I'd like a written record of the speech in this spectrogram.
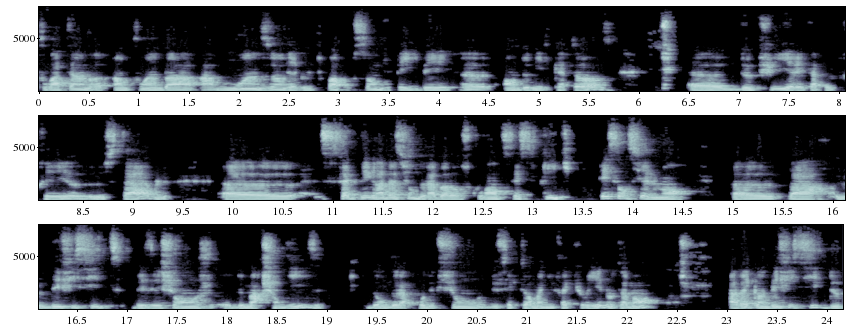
pour atteindre un point bas à moins 1,3% du PIB en 2014. depuis, elle est à peu près stable. Euh, cette dégradation de la balance courante s'explique essentiellement euh, par le déficit des échanges de marchandises, donc de la production du secteur manufacturier notamment, avec un déficit de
